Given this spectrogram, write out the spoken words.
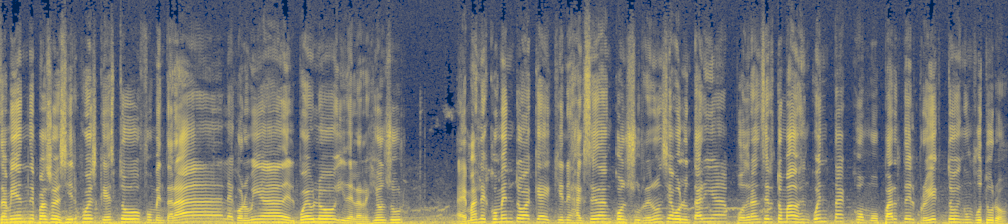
También de paso decir pues que esto fomentará la economía del pueblo y de la región sur. Además les comento a que quienes accedan con su renuncia voluntaria podrán ser tomados en cuenta como parte del proyecto en un futuro.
